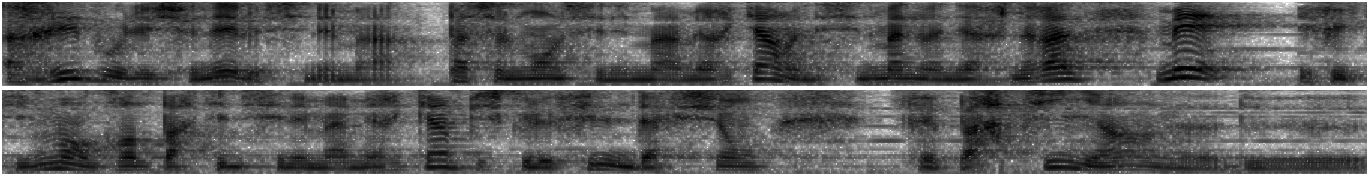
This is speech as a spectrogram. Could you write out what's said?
révolutionné le cinéma. Pas seulement le cinéma américain, mais le cinéma de manière générale, mais effectivement en grande partie le cinéma américain, puisque le film d'action fait partie hein, de,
